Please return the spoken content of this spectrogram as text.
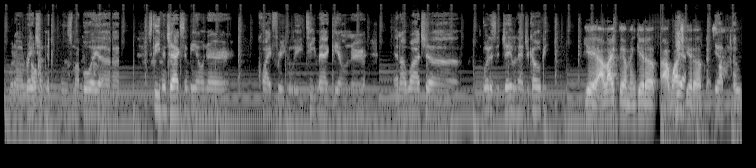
with uh, Rachel Okay. Nichols, my boy uh, Stephen Jackson be on there quite frequently. T Mac be on there, and I watch uh, what is it, Jalen and Jacoby. Yeah, I like them and Get Up. I watch Yeah. Get Up. That's Yeah. something new.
